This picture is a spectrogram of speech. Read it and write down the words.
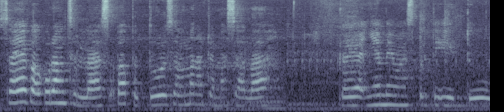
Saya kok kurang jelas. Apa betul Salman ada masalah? Kayaknya memang seperti itu.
